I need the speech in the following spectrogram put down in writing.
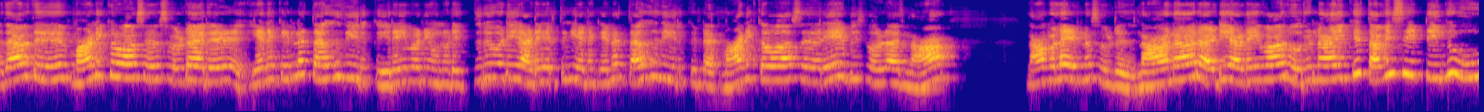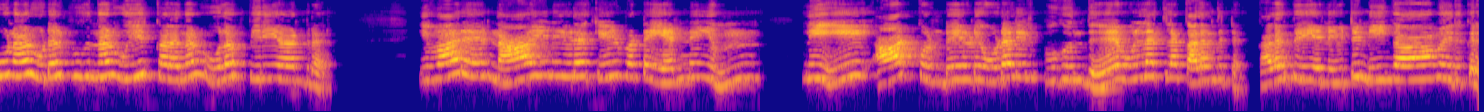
அதாவது மாணிக்கவாசர் சொல்றாரு எனக்கு என்ன தகுதி இருக்கு? இறைவனை உன்னுடைய திருவடியை அடையறதுக்கு எனக்கு என்ன தகுதி இருக்குன்றார். மாணிக்கவாசரே இப்படி சொல்றாருன்னா நாமெல்லாம் என்ன சொல்றது? நானார் அடி அணைவார் ஒரு நாய்க்கு தவி சீட்டிங்கு ஊனார் உடல் புகுந்தான் உயிர் கலந்தான் உலம் பிரியான்றார். இவ்வாறு நாயினைவிட கீழ்பட்ட எண்ணையும் நீ ஆட்கொண்டு என்னுடைய உடலில் புகுந்து உள்ளத்துல கலந்துட்ட. கலந்து என்னை விட்டு நீங்காம இருக்கிற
